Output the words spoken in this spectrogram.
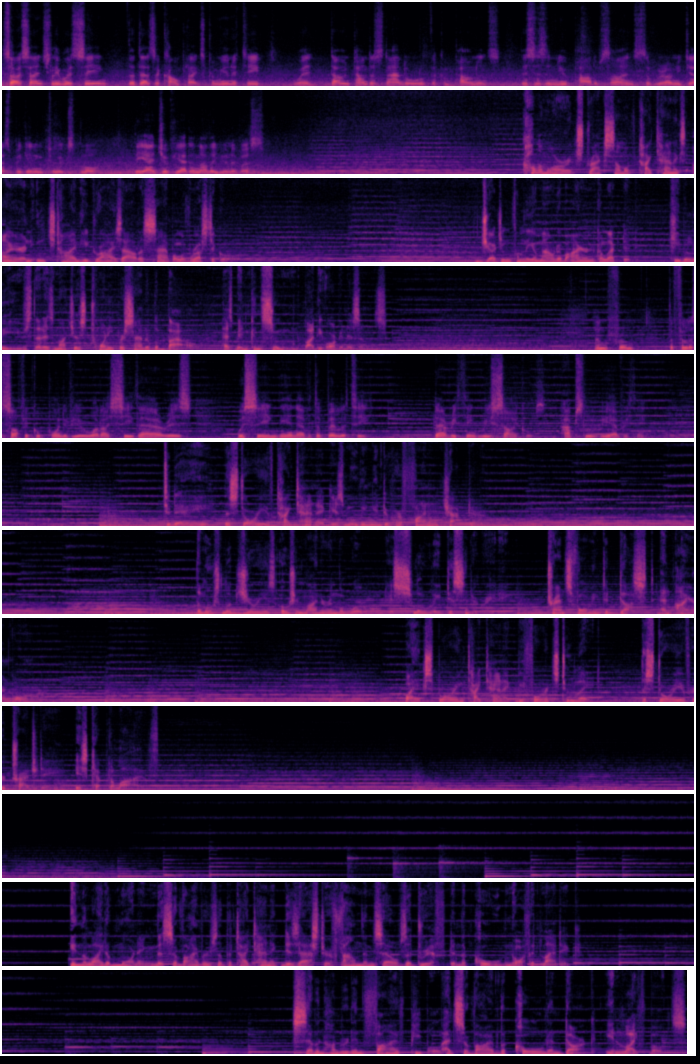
So essentially we're seeing that there's a complex community. We don't understand all of the components. This is a new part of science that we're only just beginning to explore, the edge of yet another universe. Cullimore extracts some of Titanic's iron each time he dries out a sample of rusticle. Judging from the amount of iron collected, he believes that as much as 20% of the bow has been consumed by the organisms. And from the philosophical point of view, what I see there is we're seeing the inevitability. Everything recycles, absolutely everything. Today, the story of Titanic is moving into her final chapter. The most luxurious ocean liner in the world is slowly disintegrating, transforming to dust and iron ore. By exploring Titanic before it's too late, the story of her tragedy is kept alive. In the light of morning, the survivors of the Titanic disaster found themselves adrift in the cold North Atlantic. Seven hundred and five people had survived the cold and dark in lifeboats.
